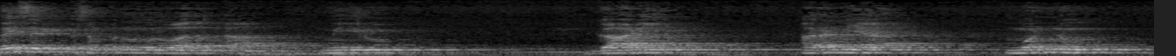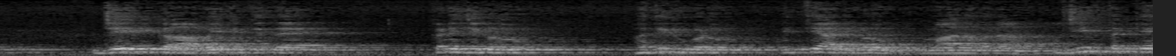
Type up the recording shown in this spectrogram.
ನೈಸರ್ಗಿಕ ಸಂಪನ್ಮೂಲವಾದಂಥ ನೀರು, ಗಾಳಿ, ಅರಣ್ಯ, ಮಣ್ಣು, ಜೈವಿಕ ವೈವಿಧ್ಯತೆ, ಖನಿಜಗಳು, ಹದಿರುಗಳು ಇತ್ಯಾದಿಗಳು ಮಾನವನ ಜೀವಿತಕ್ಕೆ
